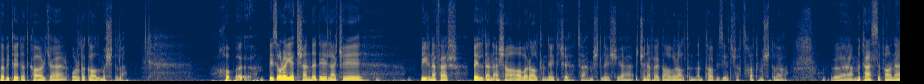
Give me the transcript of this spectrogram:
və bir tədad kargər orada qalmışdılar. Xoş, biz ora yetişəndə deyirlər ki, bir nəfər beldən aşağı avar altında idi ki, çəkmişdilər eşiyə. 2 nəfər də avar altından ta biz yetişək çıxartmışdılar. Və mütəəssifanə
